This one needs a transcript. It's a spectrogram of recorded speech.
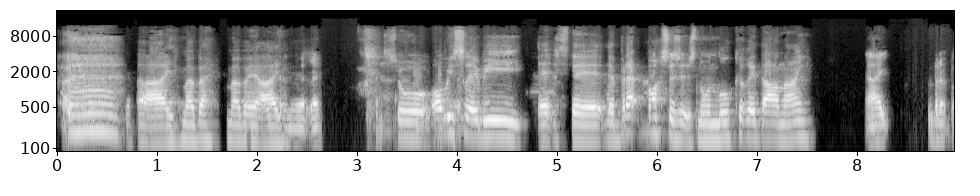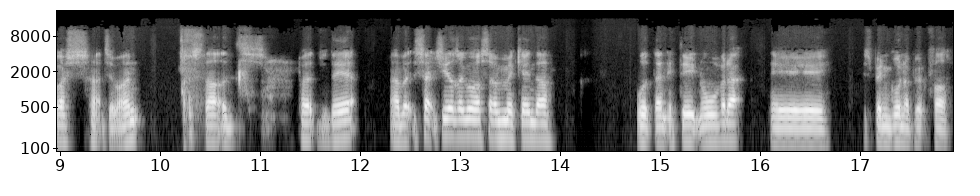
aye, maybe, maybe aye. So obviously we it's the the Brit bus as it's known locally, Dan. Aye, aye, Brit bus. That's the one. I started put today about six years ago or something. We kind of looked into taking over it. Uh, it's been going about for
